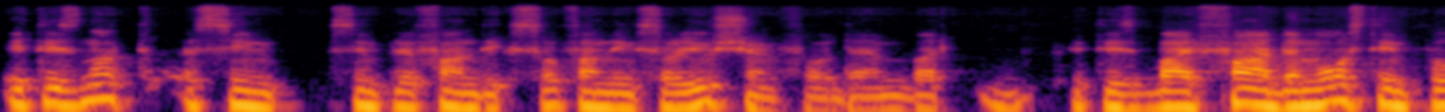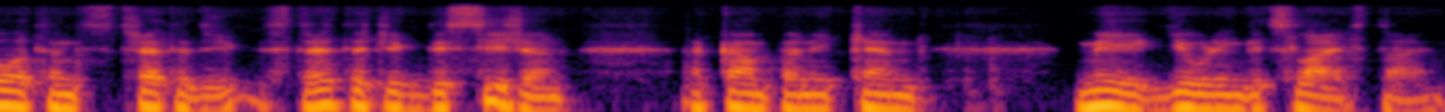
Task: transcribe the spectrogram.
it is not a sim simple funding, so funding solution for them, but it is by far the most important strategic, strategic decision a company can make during its lifetime.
